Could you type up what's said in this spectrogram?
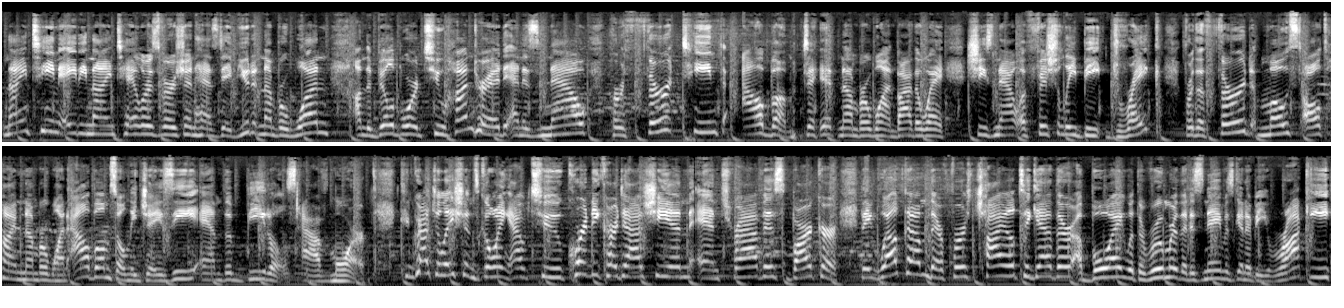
1989 Taylor's version has debuted at number one on the Billboard 200 and is now her 13th album to hit number one. By the way, she's now officially beat Drake for the third most all time number one albums. Only Jay Z and the Beatles have more. Congratulations going out to Kourtney Kardashian and Travis Barker. They welcome their first child together, a boy with a rumor that his name is going to be Rocky.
